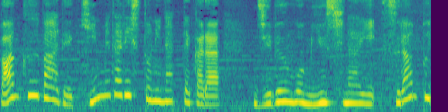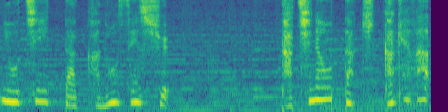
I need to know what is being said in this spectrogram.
バンクーバーで金メダリストになってから自分を見失いスランプに陥った加納選手立ち直ったきっかけは？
